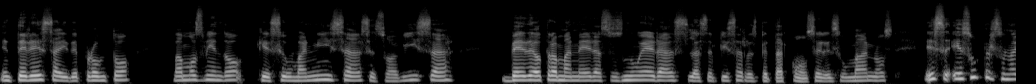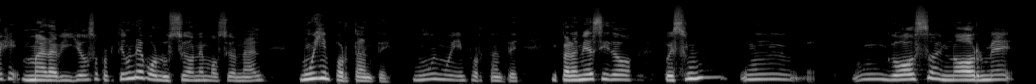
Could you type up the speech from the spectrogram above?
entereza y de pronto vamos viendo que se humaniza, se suaviza, ve de otra manera a sus nueras, las empieza a respetar como seres humanos. Es, es un personaje maravilloso porque tiene una evolución emocional muy importante, muy, muy importante. Y para mí ha sido pues un, un, gozo enorme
